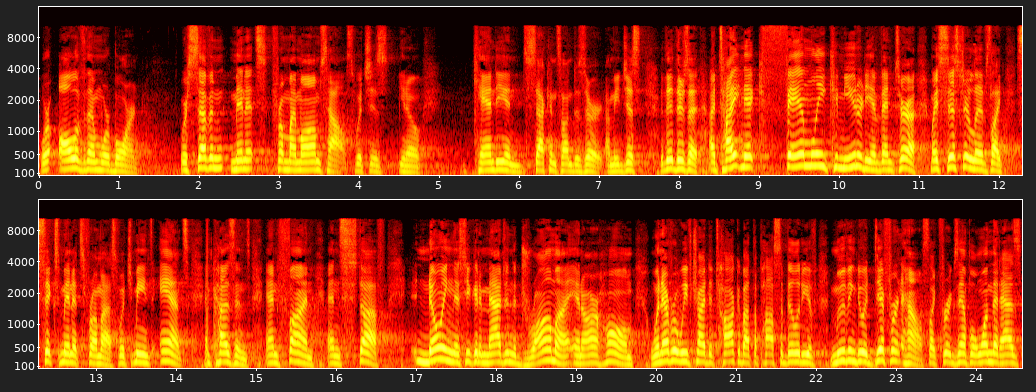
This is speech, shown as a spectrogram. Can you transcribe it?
where all of them were born. We're seven minutes from my mom's house, which is, you know, candy and seconds on dessert. I mean, just there's a, a tight knit family community in Ventura. My sister lives like six minutes from us, which means aunts and cousins and fun and stuff. Knowing this, you can imagine the drama in our home whenever we've tried to talk about the possibility of moving to a different house, like, for example, one that has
